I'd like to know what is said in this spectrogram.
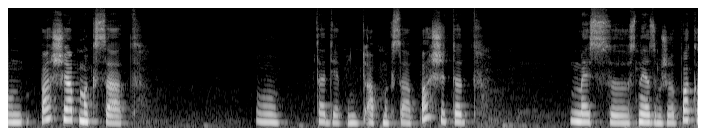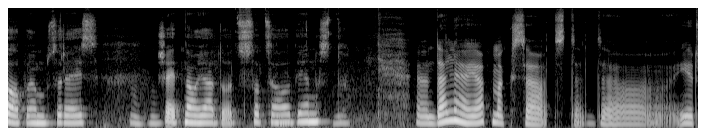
un paši apmaksāt. Un tad, ja viņi apmaksā paši, tad mēs uh, sniedzam šo pakalpojumu uzreiz. Mhm. Šeit nav jādodas uz sociālo dienestu. Daļai apmaksāts, tad uh, ir,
